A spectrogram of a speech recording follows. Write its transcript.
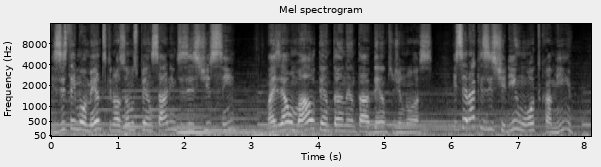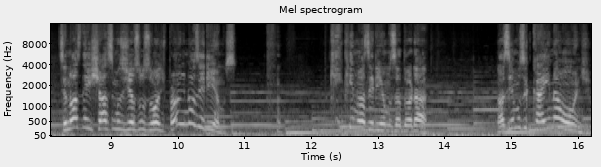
Existem momentos que nós vamos pensar em desistir sim, mas é o mal tentando entrar dentro de nós. E será que existiria um outro caminho? Se nós deixássemos Jesus hoje, para onde nós iríamos? Quem que nós iríamos adorar? Nós íamos cair na onde?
